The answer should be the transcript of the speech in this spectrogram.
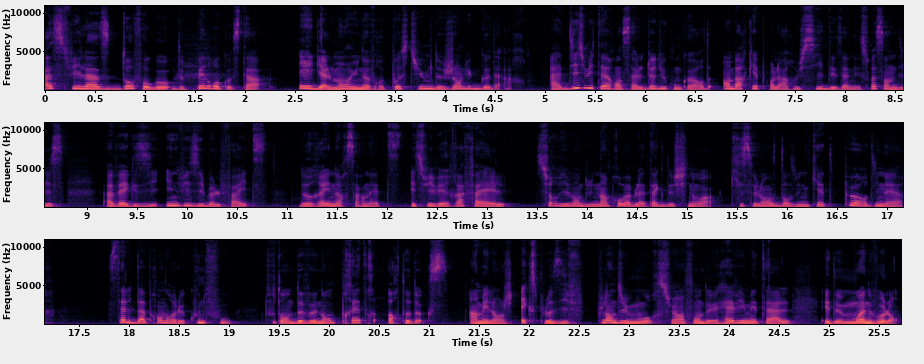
Asfilas do Fogo de Pedro Costa et également une œuvre posthume de Jean-Luc Godard. À 18h en salle 2 du Concorde, embarqué pour la Russie des années 70 avec The Invisible Fight de Rainer Sarnet et suivez Raphaël, survivant d'une improbable attaque de Chinois, qui se lance dans une quête peu ordinaire, celle d'apprendre le kung-fu tout en devenant prêtre orthodoxe. Un mélange explosif, plein d'humour sur un fond de heavy metal et de moine volant.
